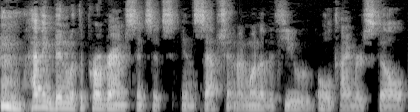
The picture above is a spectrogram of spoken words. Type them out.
having been with the program since its inception, I'm one of the few old timers still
